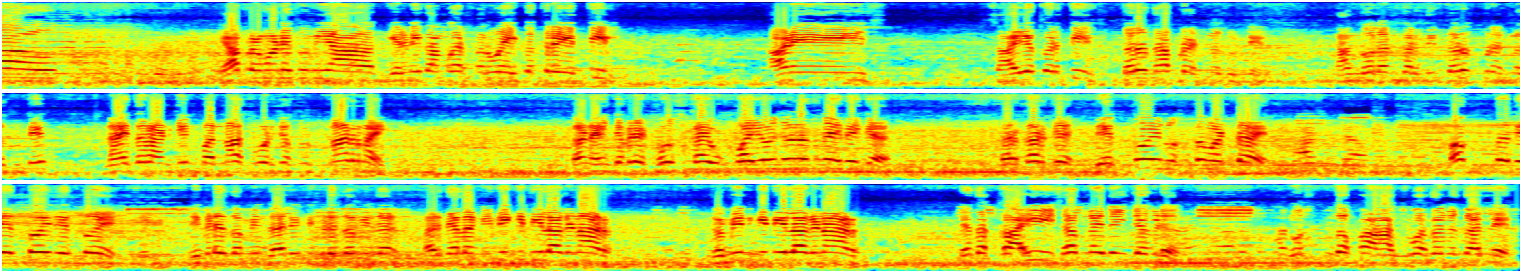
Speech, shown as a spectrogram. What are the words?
ह्याप्रमाणे तुम्ही या गिरणी कामगार सर्व एकत्र येतील आणि सहाय्य करतील तरच हा प्रश्न सुटेल. आंदोलन करतील तरच प्रश्न सुटेल. नाहीतर आणखीन पन्नास वर्ष सुटणार नाही. कारण ह्यांच्याकडे ठोस काही उपाययोजनाच नाही त्याच्या सरकारचे देतोय नुसतं म्हणताय. फक्त देतोय देतोय. इकडे जमीन झाली तिकडे जमीन झाली. अरे त्याला निधी किती लागणार? जमीन किती लागणार? त्याचा काही हिसाब नाही त्यांच्याकडं. नुसतं आश्वासनं चालले.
